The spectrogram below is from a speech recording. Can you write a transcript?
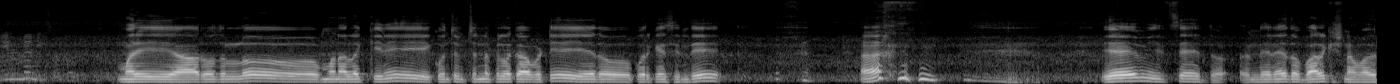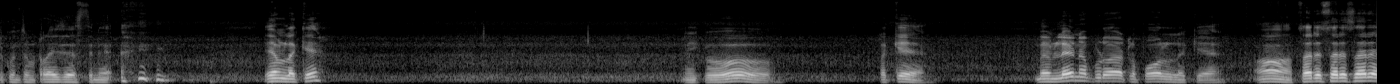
నేనున్నా నీకు సపోర్ట్ మరి ఆ రోజుల్లో మన లక్కీని కొంచెం చిన్నపిల్ల కాబట్టి ఏదో కొరికేసింది. ఏమి ఇచ్చేయద్దు. నేనేదో బాలకృష్ణ మాదిరి కొంచెం ట్రై చేస్తేనే. ఏం లక్కీ? నీకు లక్కే మేము లేనప్పుడు అట్లా పోవాలి లక్కే. సరే సరే సరే.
